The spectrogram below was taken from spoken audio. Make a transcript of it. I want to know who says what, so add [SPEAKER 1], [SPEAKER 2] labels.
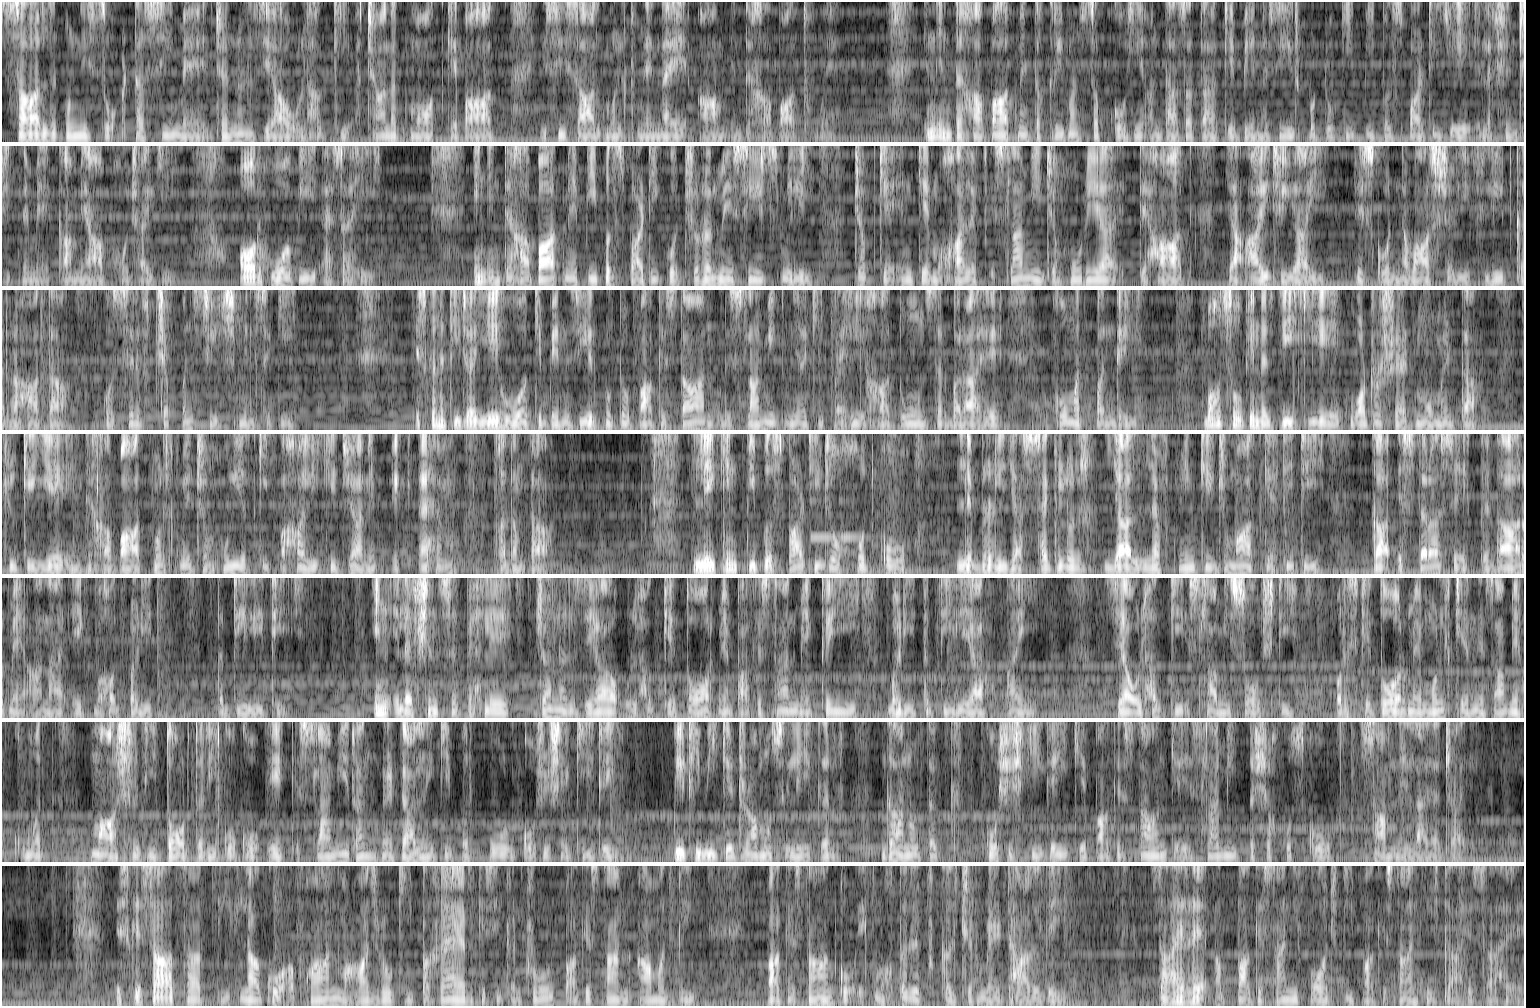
[SPEAKER 1] साल 1988 में जनरल ज़ियाउल हक की अचानक मौत के बाद इसी साल मुल्क में नए आम इंतबात हुए। इन इंतखाबात में तकरीबन सबको ही अंदाज़ा था कि बेनज़ीर भुट्टो की पीपल्स पार्टी ये इलेक्शन जीतने में कामयाब हो जाएगी, और हुआ भी ऐसा ही। इन इंतबात में पीपल्स पार्टी को चौरानवे सीट्स मिली, जबकि इनके मुखालिफ इस्लामी जमहूरिया इतिहाद या आई जी आई जिसको नवाज़ शरीफ लीड कर रहा था, को सिर्फ़ छप्पन सीट्स मिल सकी। इसका नतीजा ये हुआ कि बेनज़ीर भुट्टो पाकिस्तान और इस्लामी दुनिया की पहली खातून सरबराह हुकूमत बन गई। बहुत सौ के नज़दीक ये एक वाटर शेड मोमेंट था, क्योंकि ये इंतबात मुल्क में जमहूरीत की बहाली की जानब एक अहम कदम था। लेकिन पीपल्स पार्टी जो ख़ुद को लिबरल या सेकुलर या लेफ़्ट विंग की जमात कहती थी, का इस तरह से इकतदार में आना एक बहुत बड़ी तब्दीली थी। इन इलेक्शन से पहले जनरल ज़िया उल हक के दौर में पाकिस्तान में कई बड़ी तब्दीलियाँ आईं। ज़िया उल हक की इस्लामी सोच थी और इसके दौर में मुल्क के निज़ाम हुकूमत, माशरती तौर तरीक़ों को एक इस्लामी रंग में डालने की भरपूर कोशिशें की गई। पी टी वी के ड्रामों से लेकर गानों तक कोशिश की गई कि पाकिस्तान के इस्लामी तशख़स को सामने लाया जाए। इसके साथ साथ लाखों अफ़गान महाजरों की बग़ैर किसी कंट्रोल पाकिस्तान आमद भी पाकिस्तान को एक मुख्तलिफ़ कल्चर में ढाल गई। ज़ाहिर है, अब पाकिस्तानी फ़ौज भी पाकिस्तान ही का हिस्सा है।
